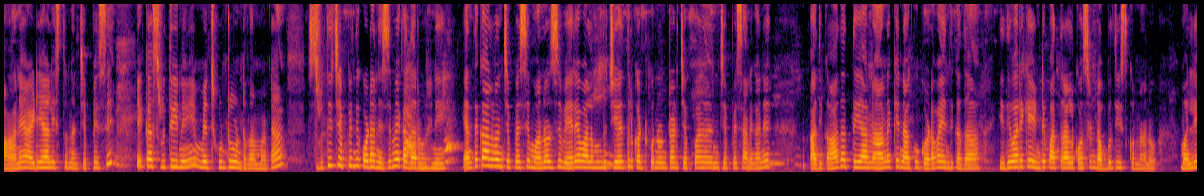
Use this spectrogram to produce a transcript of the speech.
బాగానే ఐడియాలు ఇస్తుందని చెప్పేసి ఇక శృతిని మెచ్చుకుంటూ ఉంటుందన్నమాట. శృతి చెప్పింది కూడా నిజమే కదా రోహిణి. ఎంతకాలం అని చెప్పేసి మనోజ్ వేరే వాళ్ళ ముందు చేతులు కట్టుకుని ఉంటాడు చెప్పని చెప్పేసి అనగానే అది కాదత్తయ్య నాన్నకి నాకు గొడవ అయింది కదా. ఇదివరకే ఇంటి పత్రాల కోసం డబ్బు తీసుకున్నాను. మళ్ళీ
